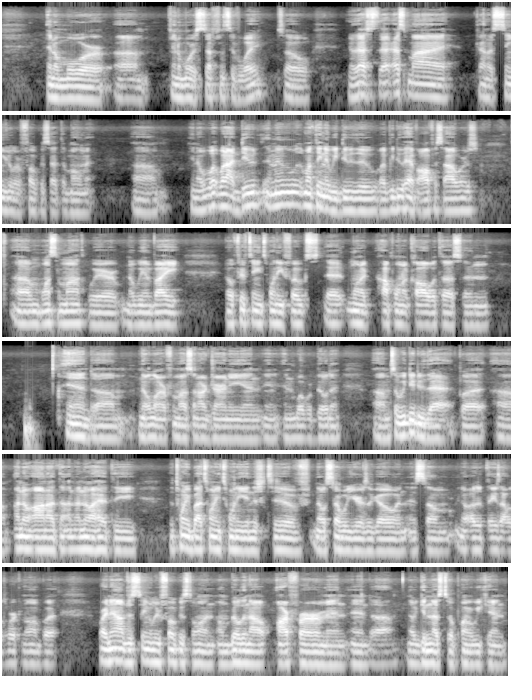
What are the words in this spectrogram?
in a more um, in a more substantive way. So, you know, that's that, that's my kind of singular focus at the moment. Um, you know what what I do. I mean, one thing that we do do like we do have office hours um, once a month where you know we invite you know 15, 20 folks that want to hop on a call with us and and um, you know learn from us on our journey and, and, and what we're building. Um, so we do do that. But um, I know Anna, I know I had the the 20 by 2020 initiative, you know, several years ago and, and some, you know, other things I was working on. But right now I'm just singularly focused on on building out our firm and and uh, you know getting us to a point where we can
